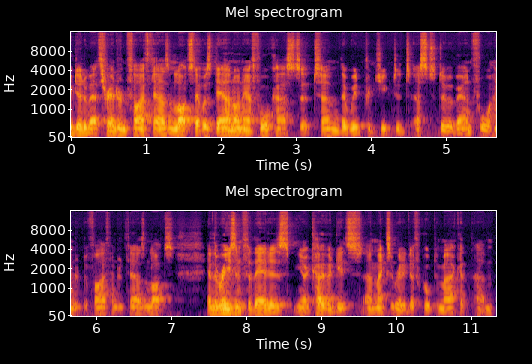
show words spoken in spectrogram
we did about 305,000 lots. That was down on our forecasts that, um, that we'd projected us to do around 400 to 500,000 lots. And the reason for that is, you know, COVID gets uh, makes it really difficult to market um,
